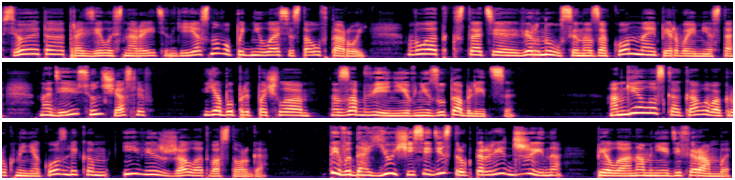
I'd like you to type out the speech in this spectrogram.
все это отразилось на рейтинге. Я снова поднялась и стала второй. Влад, кстати, вернулся на законное первое место. Надеюсь, он счастлив. Я бы предпочла забвение внизу таблицы. Ангела скакала вокруг меня козликом и визжала от восторга. «Ты выдающийся деструктор Реджина!» — пела она мне дифирамбы.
